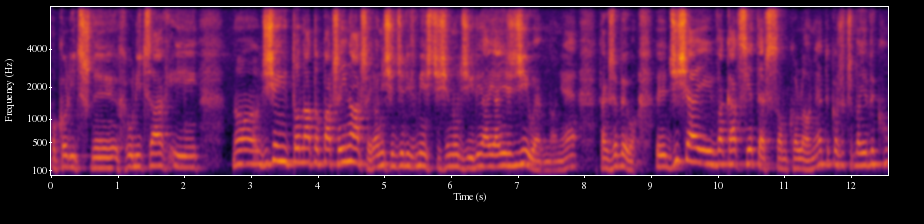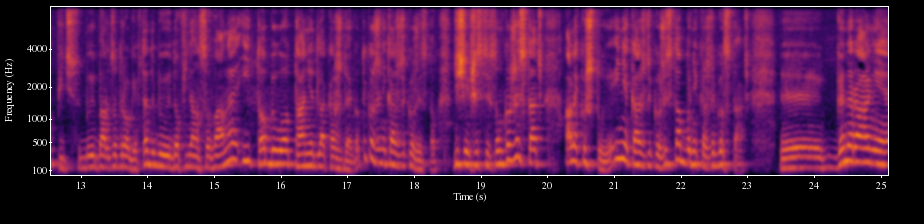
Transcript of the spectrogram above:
okolicznych ulicach i no, dzisiaj to na to patrzę inaczej. Oni siedzieli w mieście, się nudzili, a ja jeździłem, no nie? Także było. Y, dzisiaj wakacje też są kolonie, tylko że trzeba je wykupić. Były bardzo drogie. Wtedy były dofinansowane i to było tanie dla każdego. Tylko, że nie każdy korzystał. Dzisiaj wszyscy chcą korzystać, ale kosztuje. I nie każdy korzysta, bo nie każdego stać. Y, generalnie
